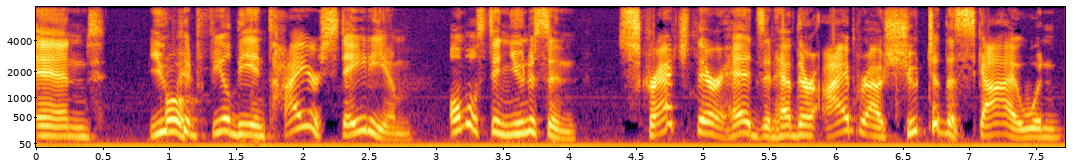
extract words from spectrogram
and you oh. could feel the entire stadium almost in unison scratch their heads and have their eyebrows shoot to the sky when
